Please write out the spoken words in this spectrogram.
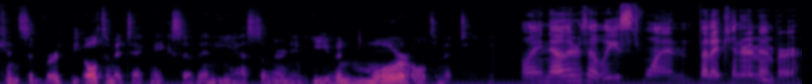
can subvert the ultimate technique, so then he has to learn an even more ultimate technique. Well, I know there's at least one that I can remember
